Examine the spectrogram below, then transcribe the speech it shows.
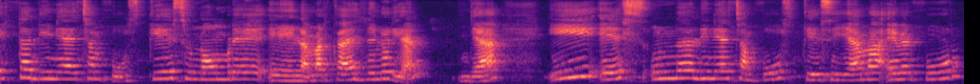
esta línea de champús que su nombre, eh, la marca es de L'Oreal ¿ya? Y es una línea de champús que se llama Everpur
